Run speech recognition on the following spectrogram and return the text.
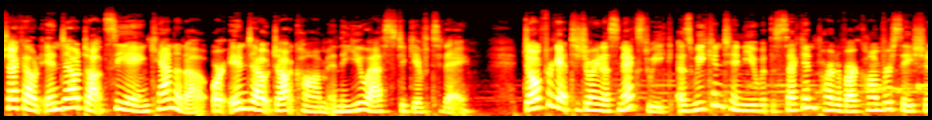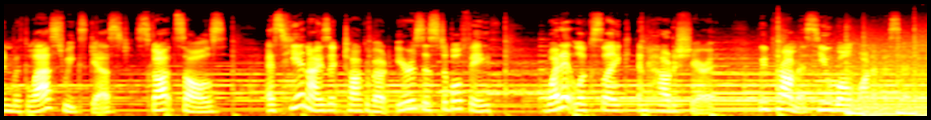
Check out indoubt.ca in Canada or indoubt.com in the US to give today. Don't forget to join us next week as we continue with the second part of our conversation with last week's guest, Scott Sauls, as he and Isaac talk about irresistible faith, what it looks like, and how to share it. We promise you won't want to miss it.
